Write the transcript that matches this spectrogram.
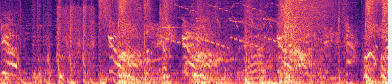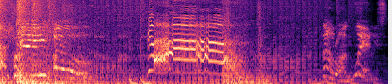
Getting Balrog wins!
